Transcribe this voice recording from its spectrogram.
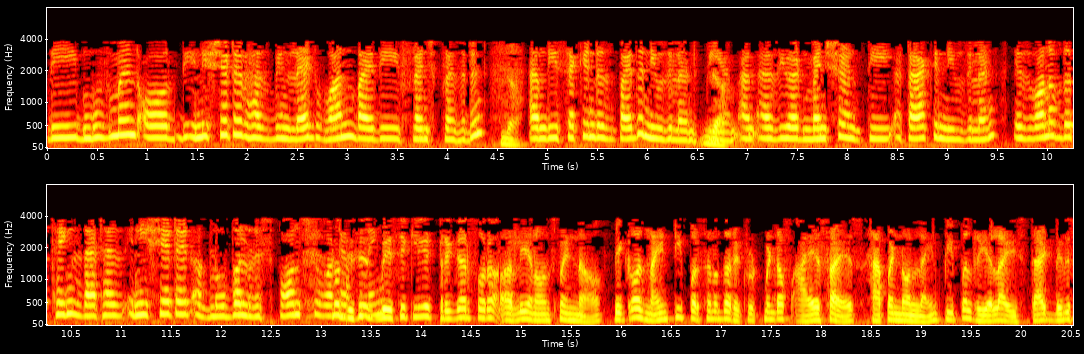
the movement or the initiative has been led, one by the French president, yeah. and the second is by the New Zealand PM. Yeah. And as you had mentioned, the attack in New Zealand is one of the things that has initiated a global response to what no, this happening. is basically a trigger for an early announcement now because 90% of the recruitment of ISIS happened online. People realize that there is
